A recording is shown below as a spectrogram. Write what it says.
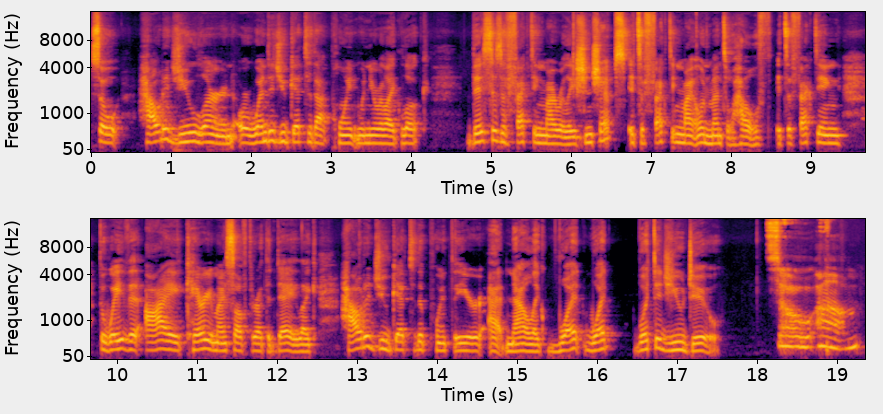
so how did you learn or when did you get to that point when you were like look this is affecting my relationships. It's affecting my own mental health. It's affecting the way that I carry myself throughout the day. Like, how did you get to the point that you're at now? Like, what, what, what did you do? So, um,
